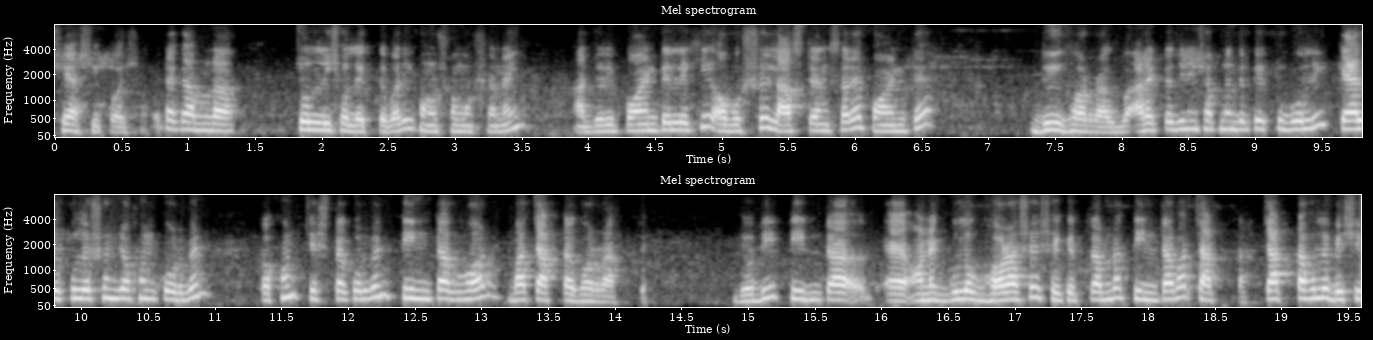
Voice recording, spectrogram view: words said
ছিয়াশি পয়সা। এটাকে আমরা চল্লিশও লিখতে পারি, কোনো সমস্যা নাই। আর যদি পয়েন্টে লিখি, অবশ্যই লাস্ট অ্যান্সারে পয়েন্টে দুই ঘর রাখব। আরেকটা জিনিস আপনাদেরকে একটু বলি ক্যালকুলেশন যখন করবেন, তখন চেষ্টা করবেন তিনটা ঘর বা চারটা ঘর রাখতে। যদি তিনটা অনেকগুলো ঘর আসে, সেক্ষেত্রে আমরা তিনটা বা চারটা। চারটা হলে বেশি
